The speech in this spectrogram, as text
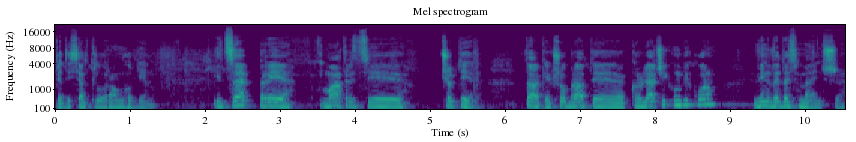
50 кг в годину. І це при матриці 4. Так, якщо брати кролячий комбікорм, він видасть менше.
